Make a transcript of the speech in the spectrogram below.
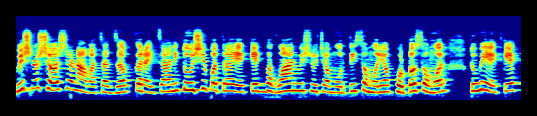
विष्णू सहस्र नावाचा जप करायचा आणि तुळशीपत्र एक एक भगवान विष्णूच्या मूर्तीसमोर या फोटोसमोर तुम्ही एक एक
